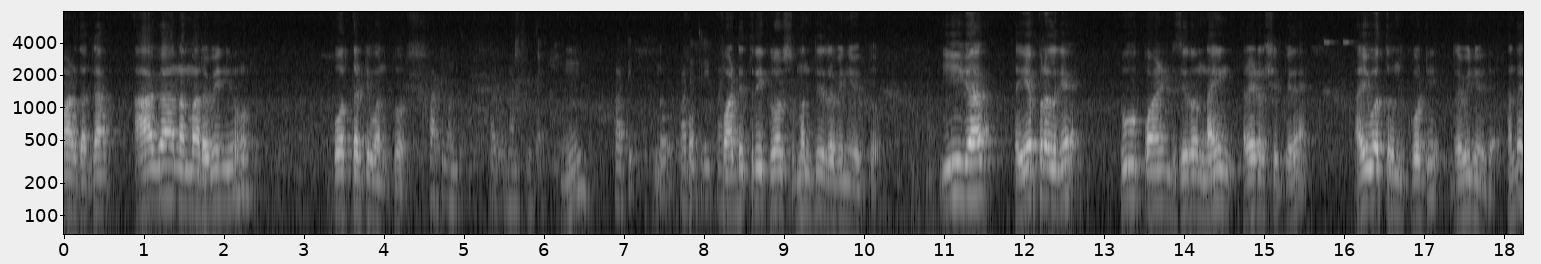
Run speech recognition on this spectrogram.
ಮಾಡಿದಾಗ. ಆಗ ನಮ್ಮ revenue four thirty one crores forty three crores monthly revenue ಇತ್ತು. ಈಗ ಏಪ್ರಿಲ್ಗೆ two point zero nine ridership ಇದೆ. ಐವತ್ತೊಂದು ಕೋಟಿ ರೆವಿನ್ಯೂ ಇದೆ. ಅಂದರೆ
